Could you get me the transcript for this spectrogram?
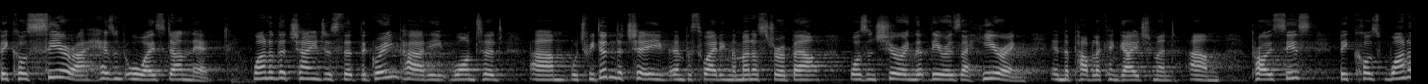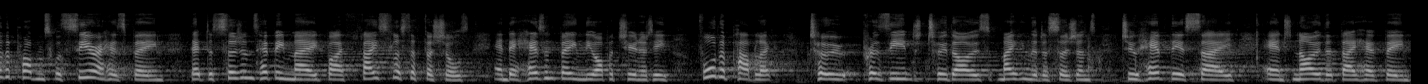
because CERA hasn't always done that. One of the changes that the Green Party wanted, um, which we didn't achieve in persuading the Minister about, was ensuring that there is a hearing in the public engagement um, process because one of the problems with CERA has been that decisions have been made by faceless officials and there hasn't been the opportunity for the public to present to those making the decisions to have their say and know that they have been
